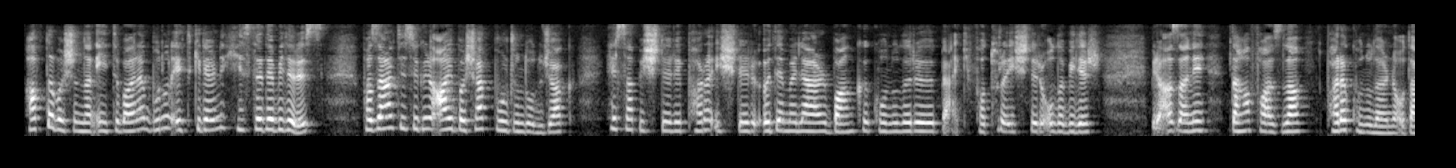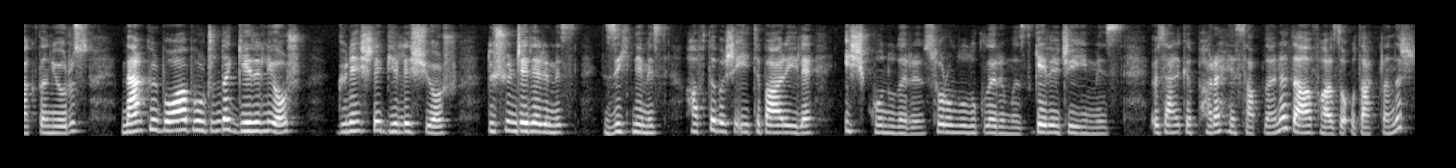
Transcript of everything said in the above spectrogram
Hafta başından itibaren bunun etkilerini hissedebiliriz. Pazartesi günü Ay Başak Burcu'nda olacak. Hesap işleri para işleri ödemeler banka konuları belki fatura işleri olabilir biraz hani daha fazla para konularına odaklanıyoruz. Merkür Boğa burcunda geriliyor Güneşle birleşiyor. Düşüncelerimiz zihnimiz hafta başı itibariyle iş konuları sorumluluklarımız geleceğimiz özellikle para hesaplarına daha fazla odaklanır.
